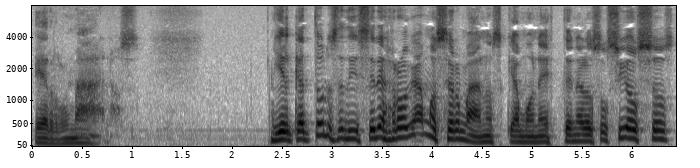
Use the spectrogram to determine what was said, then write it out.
hermanos. Y el 14 dice, les rogamos hermanos que amonesten a los ociosos,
